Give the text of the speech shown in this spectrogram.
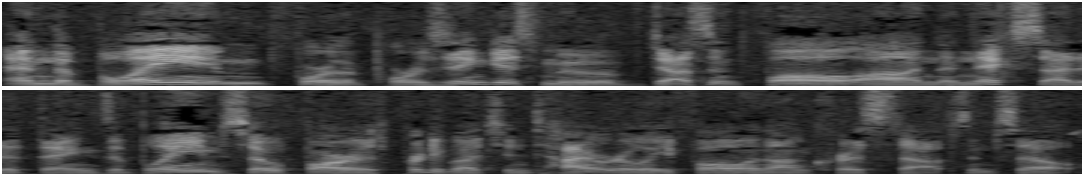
and the blame for the Porzingis move doesn't fall on the Knicks side of things. The blame so far has pretty much entirely fallen on Kristaps himself.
